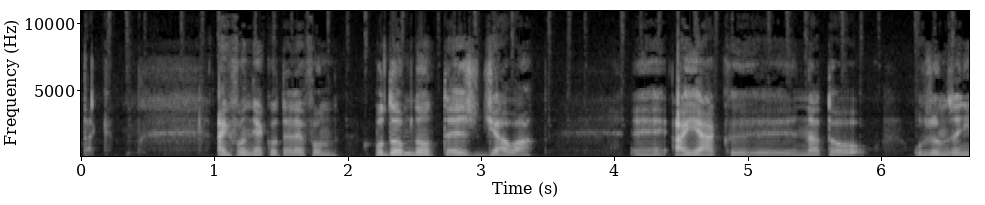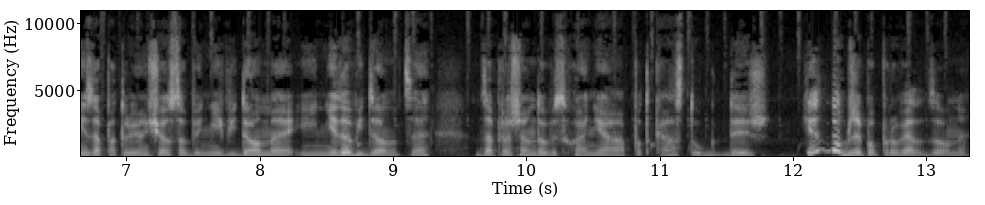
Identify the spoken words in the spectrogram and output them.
Tak. iPhone jako telefon podobno też działa. E, a jak e, na to urządzenie zapatrują się osoby niewidome i niedowidzące, zapraszam do wysłuchania podcastu, gdyż jest dobrze poprowadzony.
